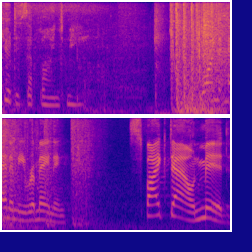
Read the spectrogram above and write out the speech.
You disappoint me. One enemy remaining. Spike down mid.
